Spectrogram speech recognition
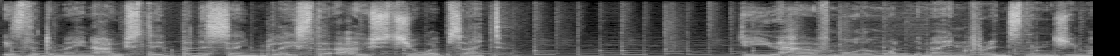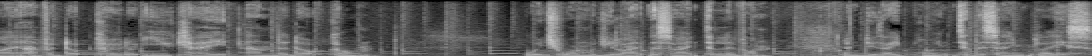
Is the domain hosted by the same place that hosts your website? Do you have more than one domain? For instance, you might have a .co.uk and a .com. Which one would you like the site to live on? And do they point to the same place?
